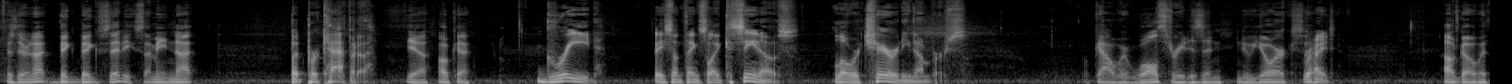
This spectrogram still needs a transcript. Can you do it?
because they're not big, big cities. I mean, not. but per capita. Yeah. Okay. Greed based on things like casinos, lower charity numbers. God, where Wall Street is in New York. So Right. I'll go with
